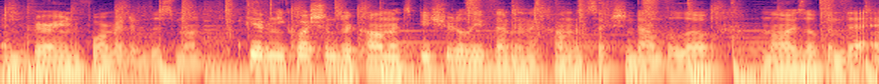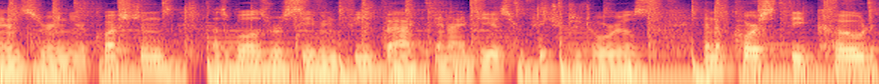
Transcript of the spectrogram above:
and very informative this month. If you have any questions or comments, be sure to leave them in the comment section down below. I'm always open to answering your questions as well as receiving feedback and ideas for future tutorials. And of course, the code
